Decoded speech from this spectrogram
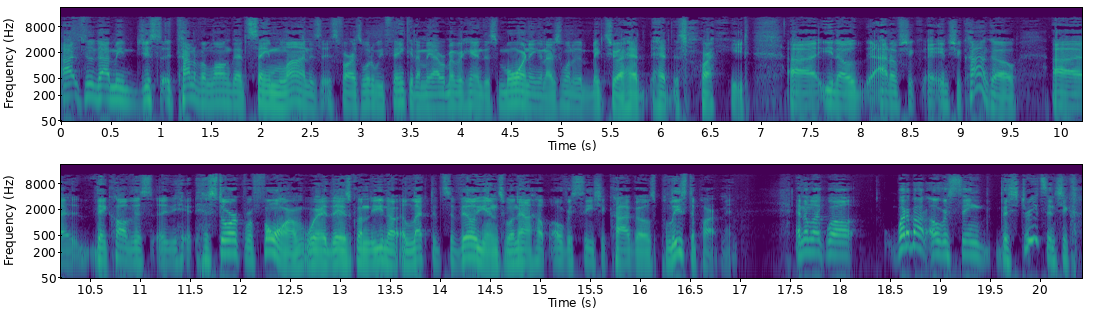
Uh, so, I mean, just uh, kind of along that same line as, as far as what are we thinking? I mean, I remember hearing this morning, and I just wanted to make sure I had had this right. Uh, you know, out of in Chicago, uh, they call this historic reform, where there's going to, you know, elected civilians will now help oversee Chicago's police department. And I'm like, well, what about overseeing the streets in Chicago?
